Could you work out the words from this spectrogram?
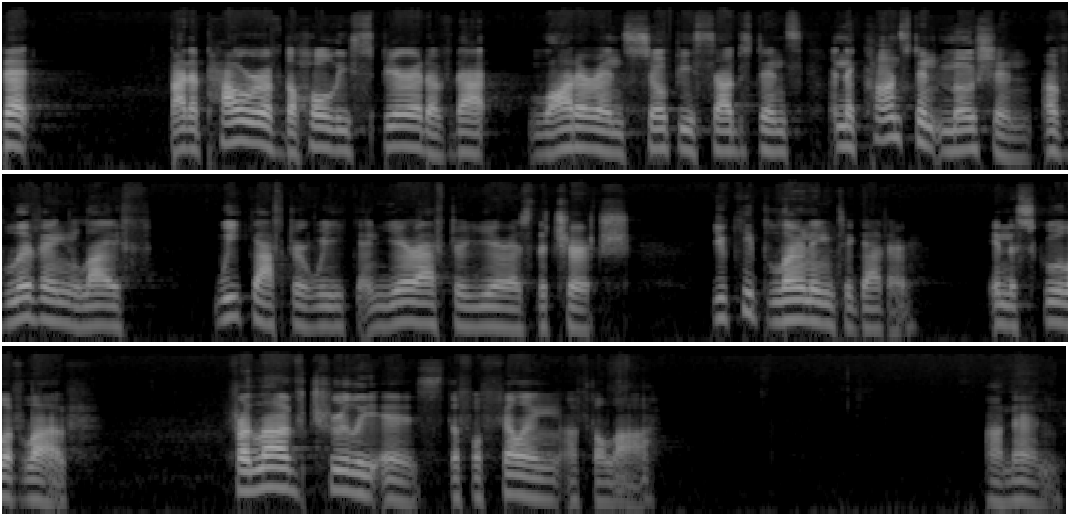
that by the power of the Holy Spirit, of that water and soapy substance, and the constant motion of living life week after week and year after year as the church, you keep learning together in the school of love. For love truly is the fulfilling of the law. Amen.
